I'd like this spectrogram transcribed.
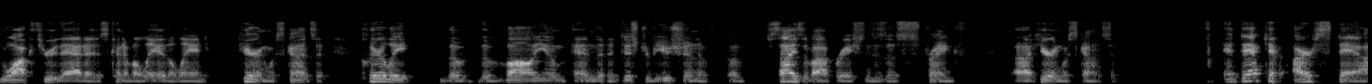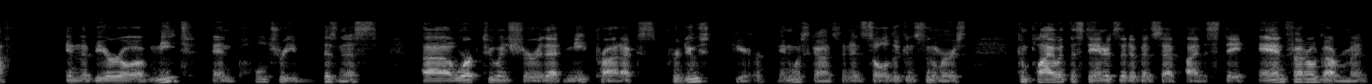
walk through that as kind of a lay of the land here in Wisconsin. Clearly, the, the volume and the distribution of, of size of operations is a strength uh, here in Wisconsin. At DATCP, our staff in the Bureau of Meat and Poultry Business uh, work to ensure that meat products produced here in Wisconsin and sold to consumers comply with the standards that have been set by the state and federal government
